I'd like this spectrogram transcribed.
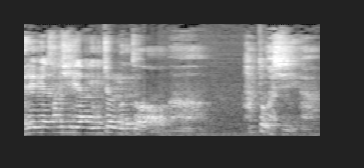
에레미야 32장 6절부터 아, 합독하십니다.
